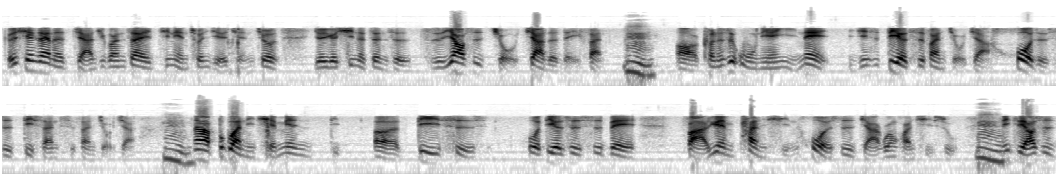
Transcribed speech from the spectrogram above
可是现在呢，检察机关在今年春节前就有一个新的政策，只要是酒驾的累犯，嗯，哦、呃，可能是五年以内已经是第二次犯酒驾，或者是第三次犯酒驾，嗯，那不管你前面第呃第一次或第二次是被法院判刑，或者是检察官还起诉，嗯，你只要是。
